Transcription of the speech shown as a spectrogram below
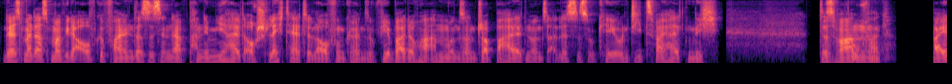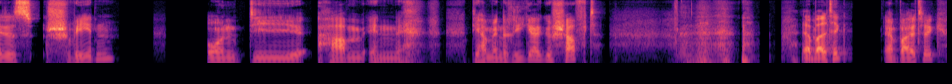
Und da ist mir das mal wieder aufgefallen, dass es in der Pandemie halt auch schlechter hätte laufen können. So, wir beide haben unseren Job behalten und alles ist okay und die zwei halt nicht. Das Oh, waren fuck. Beides Schweden und die haben in, die haben in Riga geschafft, Ja, Baltic? Air Baltic,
